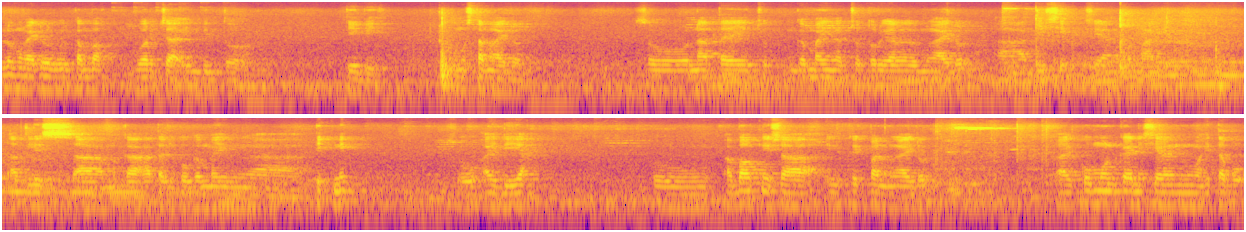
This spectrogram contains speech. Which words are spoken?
Hello mga idol, welcome back Guardia Inventor TV. Kumusta mga idol? So natay gamay nga tutorial mga idol, Ah, basic siya nga pamagi. At least uh, makahatag ko gamay nga technique. So idea. So about ni sa electric pan mga idol. Ay common kay ni siyang mahitabo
